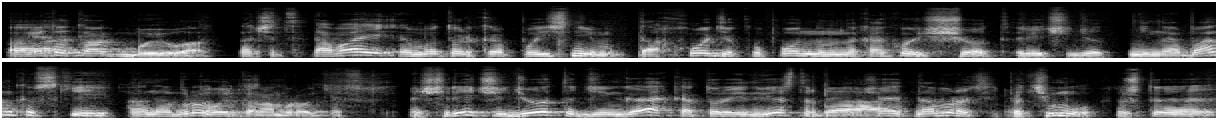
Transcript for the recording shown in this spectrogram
А, это как было. Значит, давай мы только поясним. Доходе купонным на какой счет речь идет? Не на банковский, а на брокерский. Только на брокерский. Значит, речь идет о деньгах, которые инвестор да. получает на брокерский. Почему? Потому что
